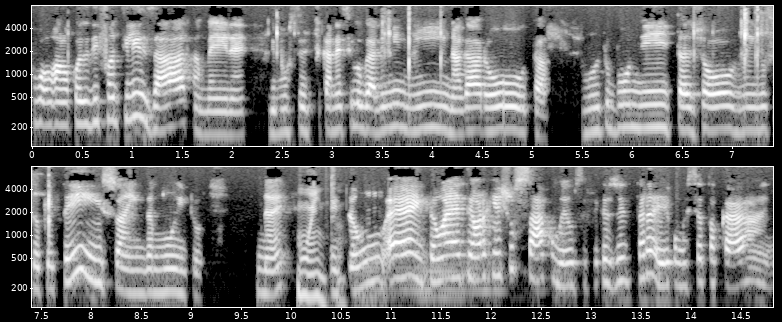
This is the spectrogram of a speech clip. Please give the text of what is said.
uma coisa de infantilizar também, né? De você ficar nesse lugar de menina, garota, muito bonita, jovem, não sei o que, tem isso ainda muito. Né? Muito. Então, é, então é, tem hora que enche o saco mesmo. Você fica, gente, peraí, eu comecei a tocar em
